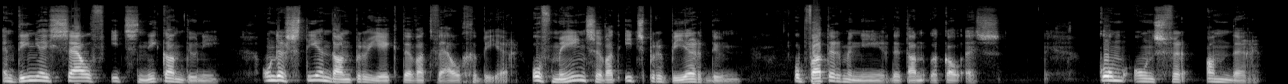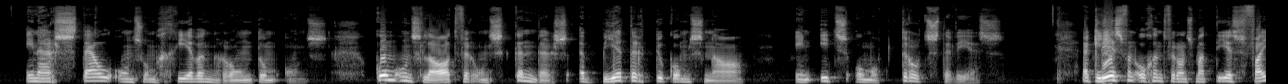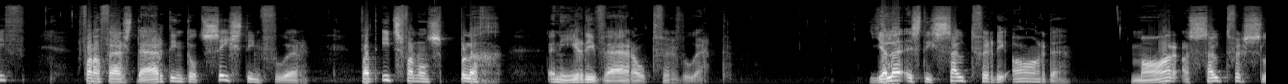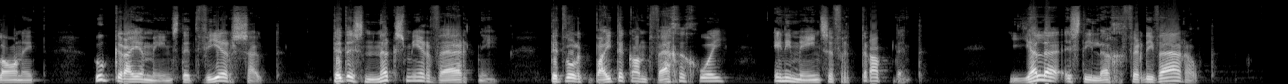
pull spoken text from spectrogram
Indien jy self iets nie kan doen nie, ondersteun dan projekte wat wel gebeur of mense wat iets probeer doen op watter manier dit dan ook al is. Kom ons verander en herstel ons omgewing rondom ons. Kom ons laat vir ons kinders 'n beter toekoms na en iets om op trots te wees. Ek lees vanoggend vir ons Matteus 5 vanaf vers 13 tot 16 voor wat iets van ons plig in hierdie wêreld verwoord. Julle is die sout vir die aarde, maar as sout verslaan het, hoe kry 'n mens dit weer sout? Dit is niks meer werd nie. Dit word buitekant weggegooi en die mense vertrap dit. Julle is die lig vir die wêreld.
